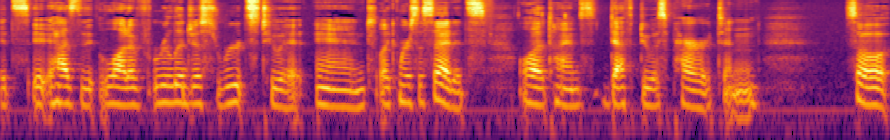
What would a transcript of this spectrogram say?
it's it has a lot of religious roots to it. And like marissa said it's a lot of times death do us part. And so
